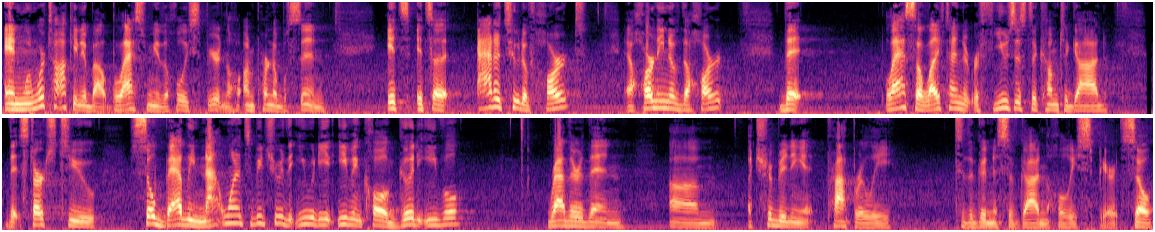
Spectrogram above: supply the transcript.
And when we're talking about blasphemy of the Holy Spirit and the unpardonable sin, it's it's an attitude of heart, a hardening of the heart that lasts a lifetime that refuses to come to God, that starts to so badly not want it to be true that you would e- even call good evil rather than um, attributing it properly to the goodness of God and the Holy Spirit. So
